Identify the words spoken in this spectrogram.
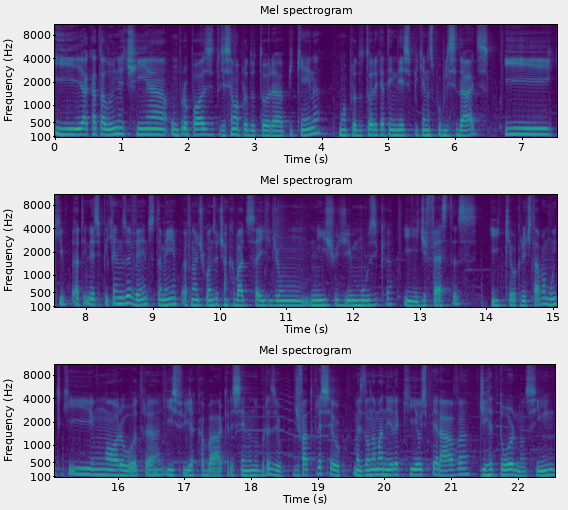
E a Catalunha tinha um propósito de ser uma produtora pequena, uma produtora que atendesse pequenas publicidades e que atendesse pequenos eventos também. Afinal de contas, eu tinha acabado de sair de um nicho de música e de festas e que eu acreditava muito que uma hora ou outra isso ia acabar crescendo no Brasil. De fato cresceu, mas não na maneira que eu esperava de retorno, assim,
